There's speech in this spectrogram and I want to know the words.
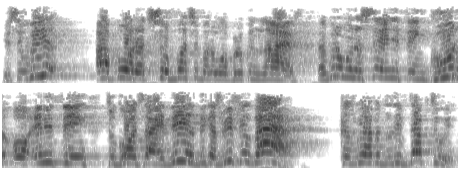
You see, we are bothered so much about our broken lives that we don't want to say anything good or anything to God's ideal because we feel bad. Because we haven't lived up to it.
